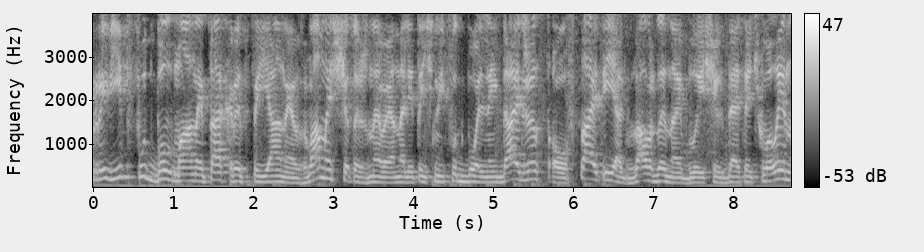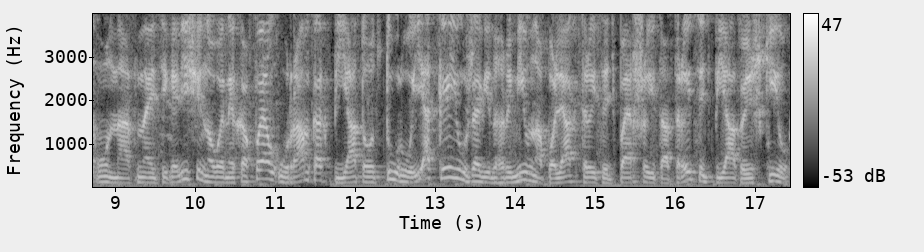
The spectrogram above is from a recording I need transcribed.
Привіт, футболмани та християни! З вами щотижневий аналітичний футбольний дайджест офсайт і як завжди, найближчих 10 хвилин у нас найцікавіші новини ХФЛ у рамках п'ятого туру, який уже відгримів на полях 31 та 35 шкіл.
